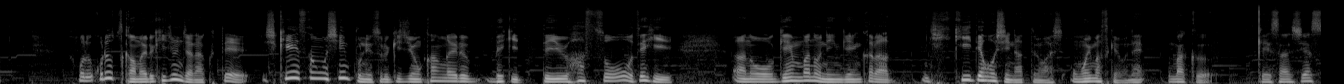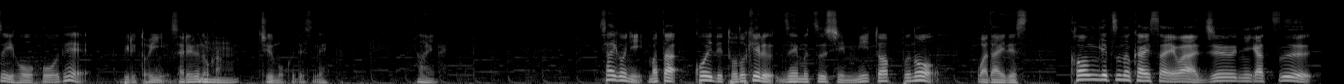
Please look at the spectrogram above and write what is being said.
これこれを捕まえる基準じゃなくて計算をシンプルにする基準を考えるべきっていう発想をぜひあの現場の人間から聞いてほしいなっていうのは思いますけどね。うまく計算しやすい方法でビルトインされるのかうん注目ですね。はい、最後にまた声で届ける税務通信ミートアップの話題です今月の開催は12月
